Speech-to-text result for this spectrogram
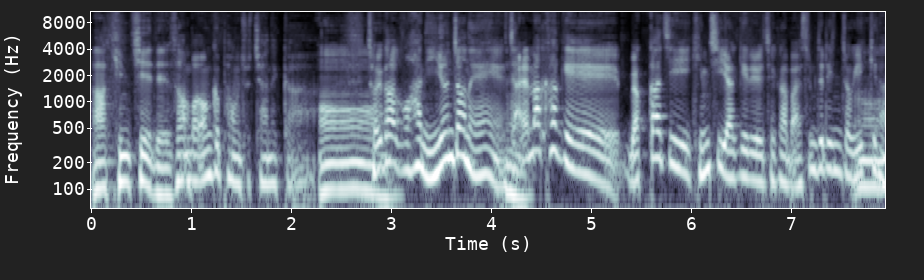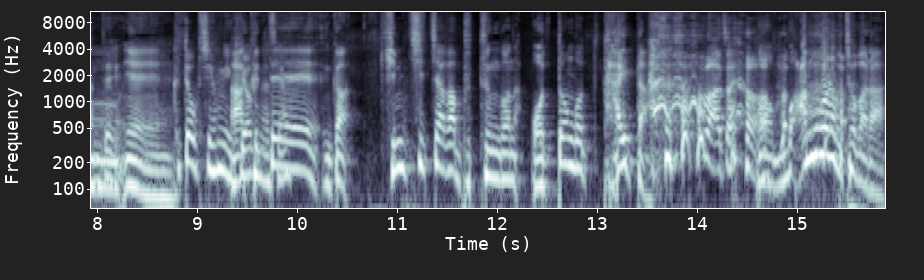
아 김치에 대해서 한번 언급하면 좋지 않을까. 어. 저희가 한 2년 전에 네. 짤막하게 몇 가지 김치 이야기를 제가 말씀드린 적이 있긴 어, 한데 어, 예. 그때 혹시 형님 아, 기억이 그때, 나세요? 그러니까 김치자가 붙은 건 어떤 것도 다 있다. 맞아요. 어, 뭐 아무거나 붙여봐라.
